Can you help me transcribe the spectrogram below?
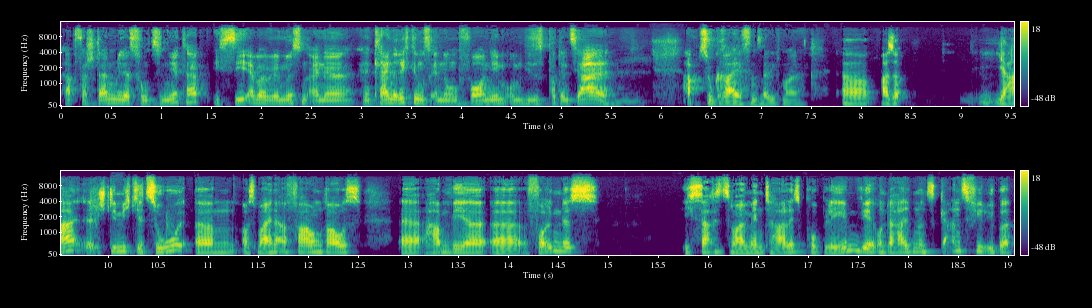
habe verstanden, wie das funktioniert hat. Ich sehe aber, wir müssen eine, eine kleine Richtungsänderung vornehmen, um dieses Potenzial abzugreifen, sage ich mal. Äh, also ja, stimme ich dir zu. Ähm, aus meiner Erfahrung raus äh, haben wir äh, Folgendes ich sage jetzt mal, mentales Problem. Wir unterhalten uns ganz viel über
